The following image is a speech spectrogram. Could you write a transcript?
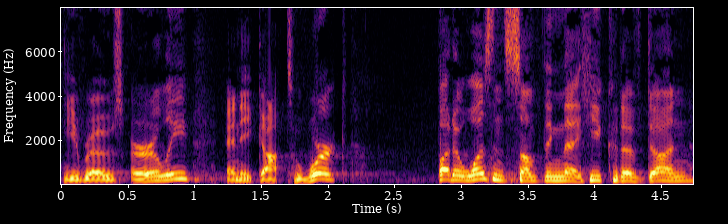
He rose early and he got to work, but it wasn't something that he could have done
